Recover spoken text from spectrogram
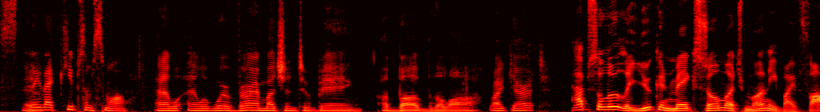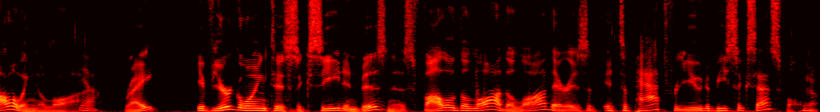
S- Yeah. That keeps them small. And, and we're very much into being above the law, right, Garrett? Absolutely. You can make so much money by following the law. Yeah. Right? If you're going to succeed in business, follow the law. The law there is a, it's a path for you to be successful. Yeah.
